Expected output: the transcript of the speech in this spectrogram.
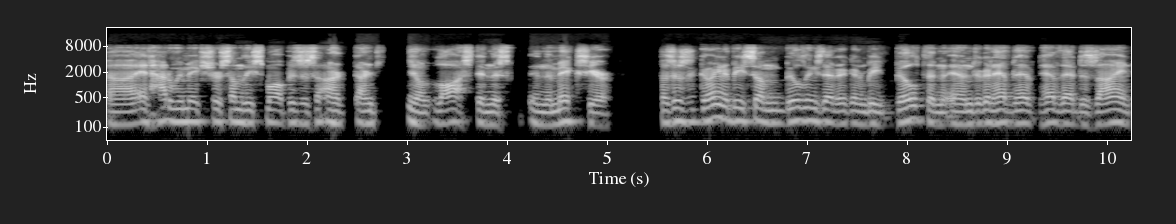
uh, and how do we make sure some of these small businesses aren't aren't you know lost in this in the mix here? Because there's going to be some buildings that are going to be built, and and they're going to have to have, have that design.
